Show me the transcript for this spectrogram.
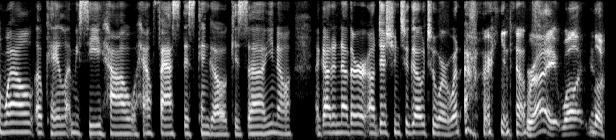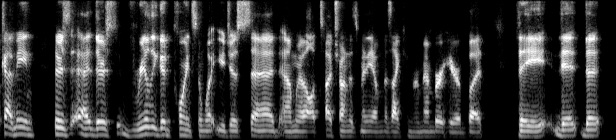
well, okay, let me see how how fast this can go because uh, you know I got another audition to go to or whatever, you know. Right. Well, yeah. look, I mean, there's uh, there's really good points in what you just said. I'm gonna I'll touch on as many of them as I can remember here, but the the the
